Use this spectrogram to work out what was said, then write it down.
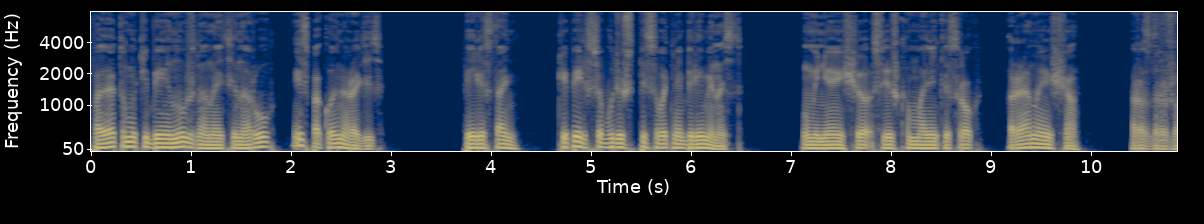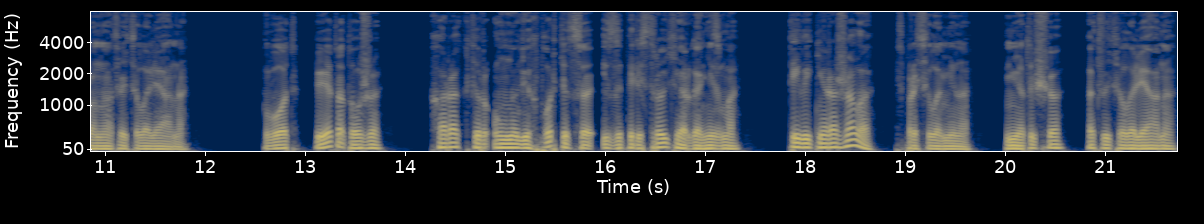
«Поэтому тебе и нужно найти нору и спокойно родить». «Перестань. Теперь все будешь списывать на беременность. У меня еще слишком маленький срок. Рано еще», — раздраженно ответила Лиана. «Вот, и это тоже. Характер у многих портится из-за перестройки организма. Ты ведь не рожала? спросила Мина. Нет еще, ответила Лиана.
